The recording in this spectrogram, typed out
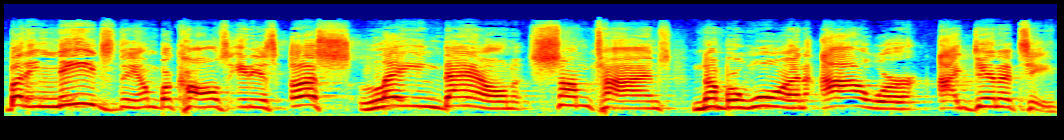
but He needs them because it is us laying down sometimes, number one, our identity.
